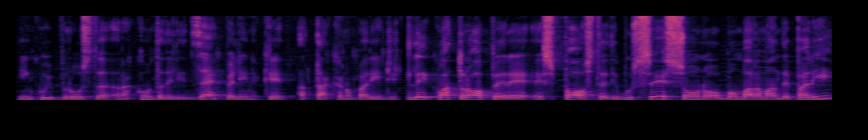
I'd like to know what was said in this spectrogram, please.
in cui Proust racconta degli Zeppelin che attaccano Parigi. Le quattro opere esposte di Busset sono Bombardement de Paris,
